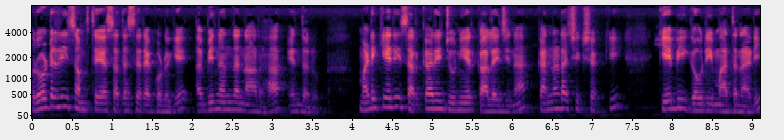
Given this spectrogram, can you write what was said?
ರೋಟರಿ ಸಂಸ್ಥೆಯ ಸದಸ್ಯರ ಕೊಡುಗೆ ಅಭಿನಂದನಾರ್ಹ ಎಂದರು. ಮಡಿಕೇರಿ ಸರ್ಕಾರಿ ಜೂನಿಯರ್ ಕಾಲೇಜಿನ ಕನ್ನಡ ಶಿಕ್ಷಕಿ ಕೆಬಿ ಗೌರಿ ಮಾತನಾಡಿ,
